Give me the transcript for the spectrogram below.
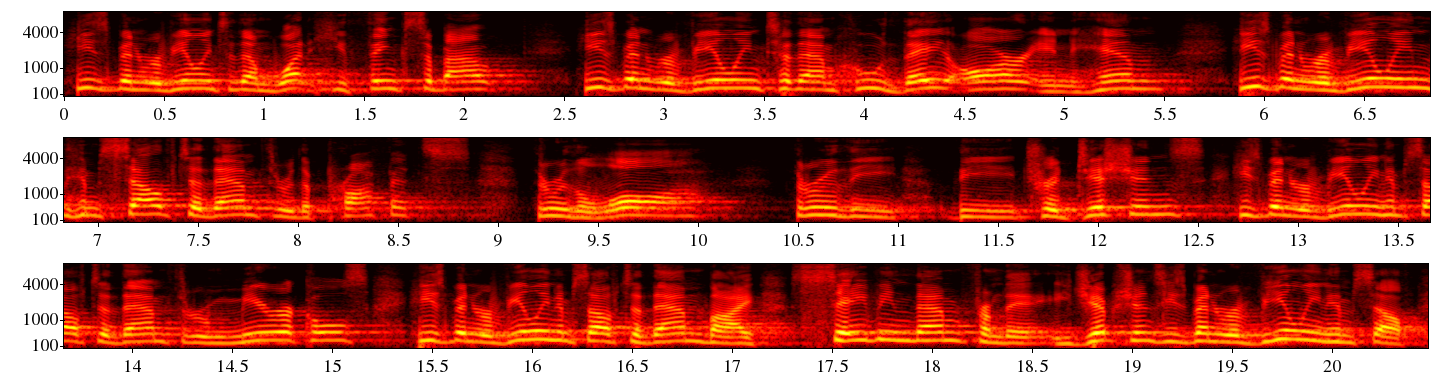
he's been revealing to them what he thinks about, he's been revealing to them who they are in him. He's been revealing himself to them through the prophets, through the law, through the, the traditions. He's been revealing himself to them through miracles. He's been revealing himself to them by saving them from the Egyptians. He's been revealing himself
